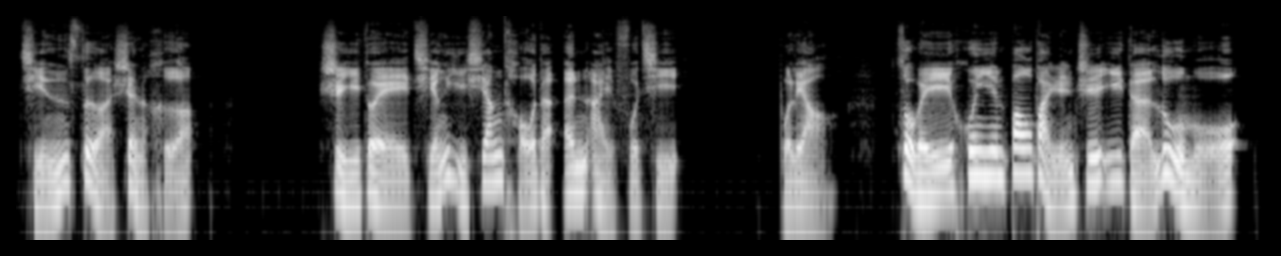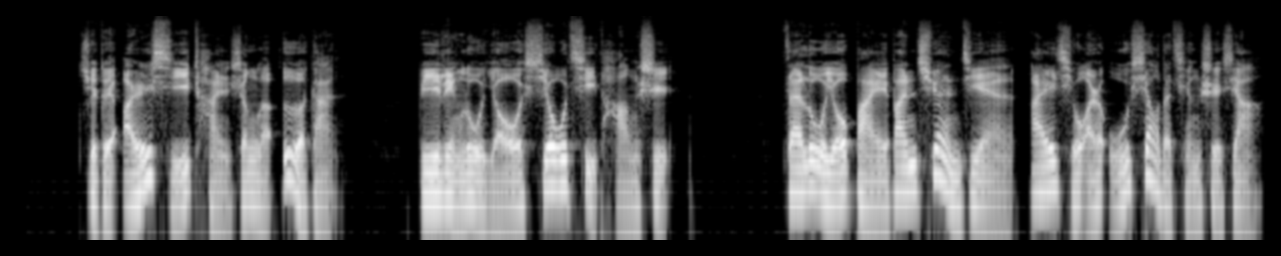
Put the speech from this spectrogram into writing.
琴瑟甚和，是一对情意相投的恩爱夫妻。不料。作为婚姻包办人之一的陆母，却对儿媳产生了恶感，逼令陆游休弃唐氏。在陆游百般劝谏、哀求而无效的情势下，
